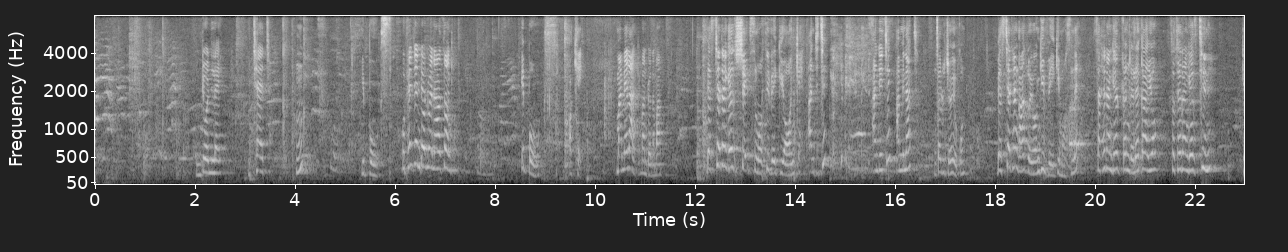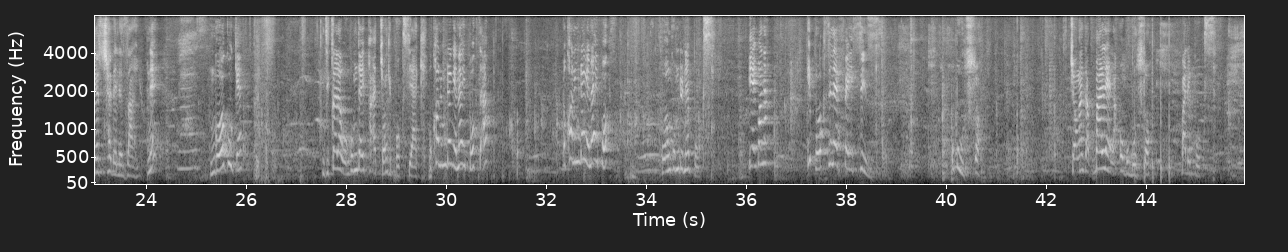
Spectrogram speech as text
Yintoni leyo? Ithetha. Hmm? Ibhox. Uphethe intoni wena wasonke? Ibhox. Okay. Mamela ke bantwana bam. besithetha ngezi shapes ngofa iveki yonke andithi andithi aminathi ndicela ujoye kum besithetha ngazo yonke iveki mos ne sathetha ngeziqengelekayo sathetha ngezithini ngezitshebelezayo ne ngoku ke ndicela wonke umntu ayipha ajonge ibhox yakhe ukhona umntu engenayo ibhox apha ukhona umntu engenayo ibhox wonke umntu nebhox uyayibona ibhox ineefaces ubuso jonga ndiza kubalela obu buso bale books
